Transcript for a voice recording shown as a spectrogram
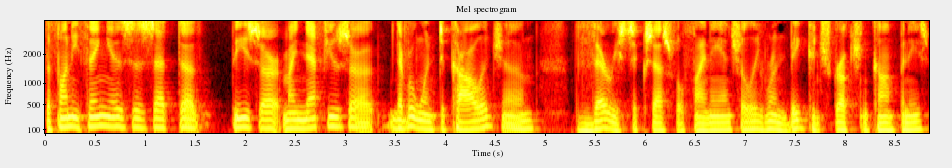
The funny thing is, is that uh, these are my nephews. Uh, never went to college. Um, very successful financially. Run big construction companies,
